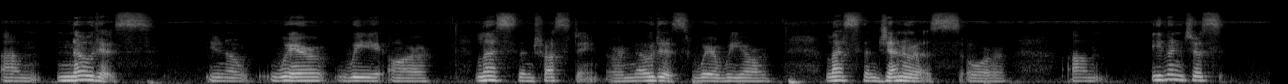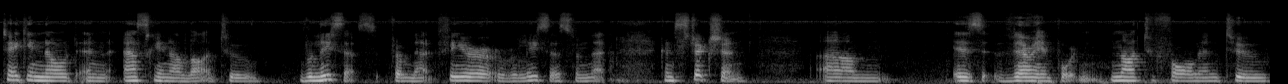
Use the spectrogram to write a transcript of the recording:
um, notice, you know, where we are less than trusting, or notice where we are less than generous, or um, even just taking note and asking Allah to release us from that fear or release us from that constriction um, is very important. Not to fall into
